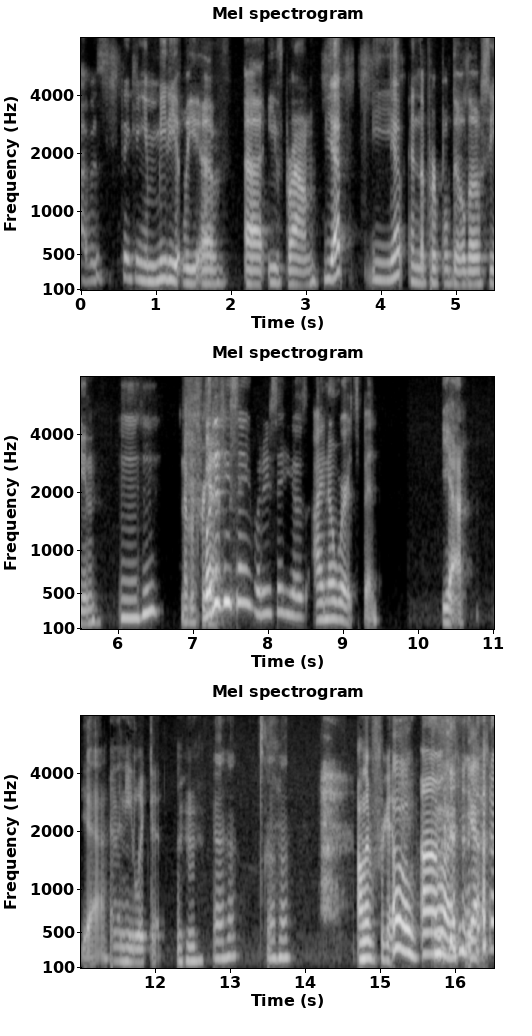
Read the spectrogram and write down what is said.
I was thinking immediately of uh, Eve Brown Yep. Yep. in the purple dildo scene. Mm-hmm. Never forget. What did he say? What did he say? He goes, I know where it's been. Yeah, Yeah. and then he licked it. Mm-hmm. Uh huh. Uh huh. I'll never forget. Oh, Um, God. Yeah.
